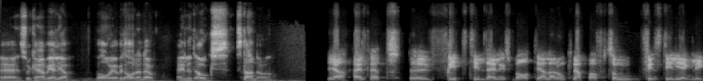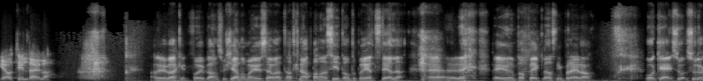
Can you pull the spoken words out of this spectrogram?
eh, så kan jag välja var jag vill ha den då enligt AUX-standarden? Ja, helt rätt. Det är fritt tilldelningsbart till alla de knappar som finns tillgängliga att tilldela. Ja, det är verkligen, för ibland så känner man ju så att, att knapparna sitter inte på rätt ställe. Eh, det, det, är ju en perfekt lösning på det då. Okej, okay, så, så då,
